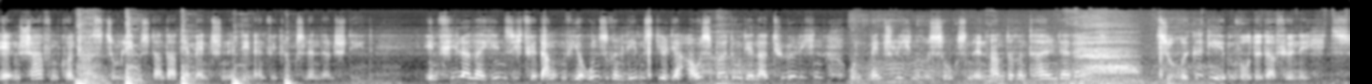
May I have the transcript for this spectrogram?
der in scharfem Kontrast zum Lebensstandard der Menschen in den Entwicklungsländern steht. In vielerlei Hinsicht verdanken wir unseren Lebensstil der Ausbeutung der natürlichen und menschlichen Ressourcen in anderen Teilen der Welt. Zurückgegeben wurde dafür nichts.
